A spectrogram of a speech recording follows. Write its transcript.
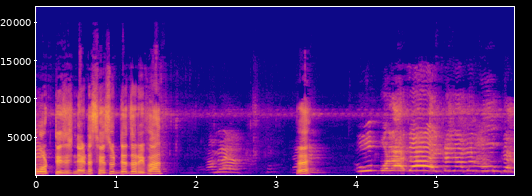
পড়তেছিস না একটা ছেঁচুর দে তো রিফাত এ উপরে যা এখানে আমার মুখ দেখ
